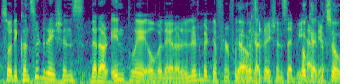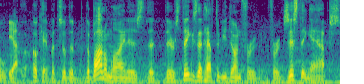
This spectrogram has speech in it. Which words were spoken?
So the considerations that are in play over there are a little bit different from yeah, the okay. considerations that we okay, have here. But so, yeah. Okay, but so the, the bottom line is that there's things that have to be done for, for existing apps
